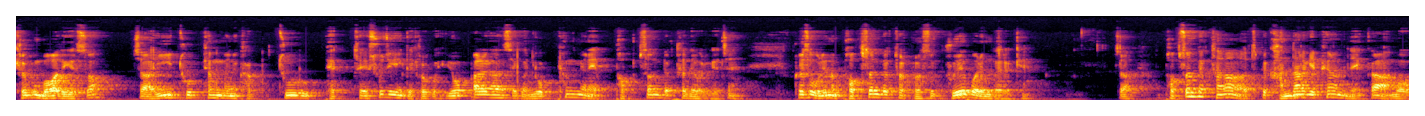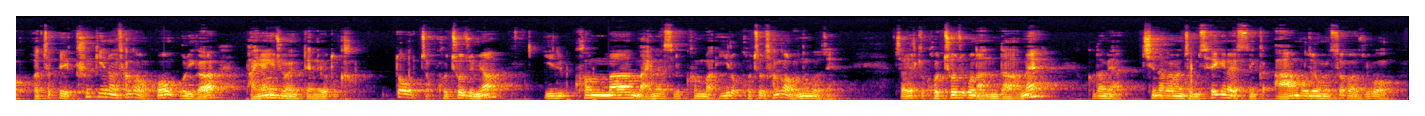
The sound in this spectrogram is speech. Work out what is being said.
결국 뭐가 되겠어? 자, 이 두 평면의 각두 벡터의 수직이니까 결국 요 빨간색은 요 평면의 법선 벡터 되어버리겠지. 그래서 우리는 법선 벡터를 벌써 구해버린 거야, 이렇게. 자, 법선 벡터는 어차피 간단하게 표현하면 되니까, 뭐, 어차피 크기는 상관없고, 우리가 방향이 중요하기 때문에 이것도 또좀 고쳐주면 1, 마이너스 1,2로 고쳐도 상관없는 거지. 자, 이렇게 고쳐주고 난 다음에, 그 다음에 지나가는 점 3개나 있으니까 아모점을 써가지고,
